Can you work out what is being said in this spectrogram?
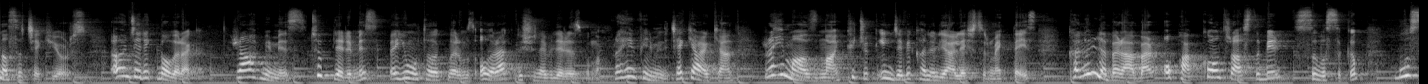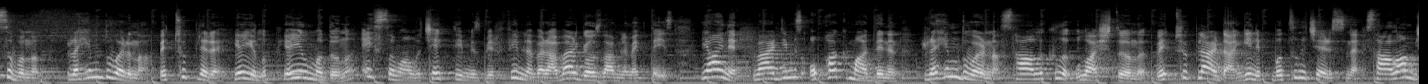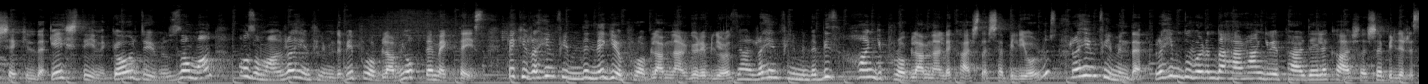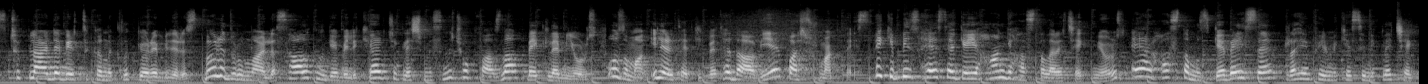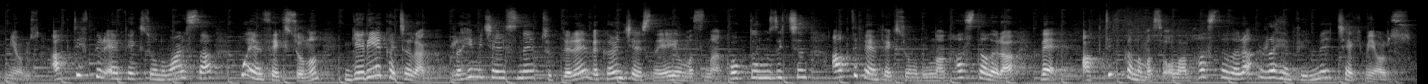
nasıl çekiyoruz? Öncelikli olarak rahmimiz, tüplerimiz ve yumurtalıklarımız olarak düşünebiliriz bunu. Rahim filmini çekerken rahim ağzından küçük ince bir kanül yerleştirmekteyiz. Kanülle beraber opak, kontrastlı bir sıvı sıkıp bu sıvının rahim duvarına ve tüplere yayılıp yayılmadığını eş zamanlı çektiğimiz bir filmle beraber gözlemlemekteyiz. Yani verdiğimiz opak maddenin rahim duvarına sağlıklı ulaştığını ve tüplerden gelip batın içerisine sağlam bir şekilde geçtiğini gördüğümüz zaman o zaman rahim filminde bir problem yok demekteyiz. Peki rahim filminde ne gibi problemler görebiliyoruz? Yani rahim filminde biz hangi problemlerle karşılaşabiliyoruz? Rahim filminde rahim duvarında herhangi bir perdeyle karşılaşabiliriz. Tüplerde bir tıkanıklık görebiliriz. Böyle durumlarla sağlıklı gebelik gerçekleşmesini çok fazla beklemiyoruz. O zaman ileri tetkik ve tedaviye başvurmaktayız. Peki biz HSG'yi hangi hastalara çekmiyoruz? Eğer hastamız gebe ise rahim filmi kesinlikle çekmiyoruz. Aktif bir enfeksiyonu varsa bu enfeksiyonun geriye kaçarak rahim içerisine, tüplere ve karın içerisine yayılmasından korktuğumuz için aktif enfeksiyonu bulunan hastalara ve aktif kanaması olan hastalara rahim filmi çekmiyoruz.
